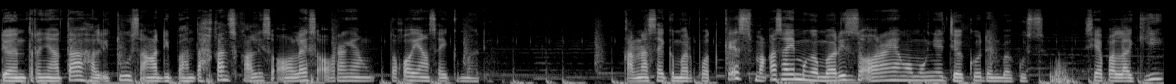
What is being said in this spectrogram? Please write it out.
dan ternyata hal itu sangat dibantahkan sekali oleh seorang yang tokoh yang saya gemari. Karena saya gemar podcast maka saya menggemari seseorang yang ngomongnya jago dan bagus. Siapa lagi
